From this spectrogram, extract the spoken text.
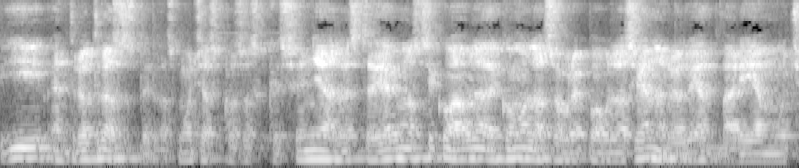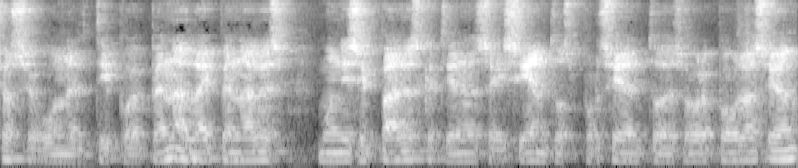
y entre otras de las muchas cosas que señala, este diagnóstico habla de cómo la sobrepoblación en realidad varía mucho según el tipo de penal. Hay penales municipales que tienen 600% de sobrepoblación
